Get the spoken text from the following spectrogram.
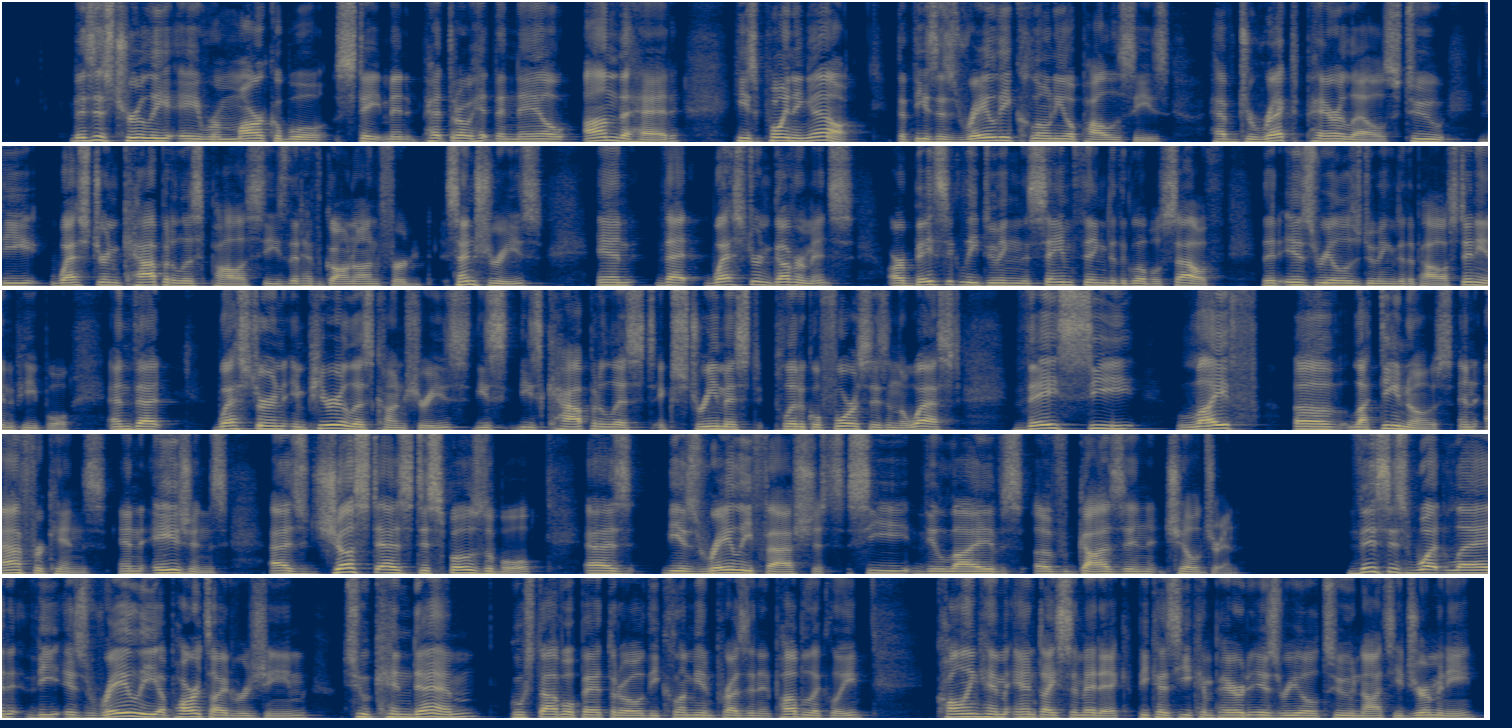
This is truly a remarkable statement. Petro hit the nail on the head. He's pointing out that these Israeli colonial policies have direct parallels to the Western capitalist policies that have gone on for centuries, and that Western governments are basically doing the same thing to the global south that Israel is doing to the Palestinian people, and that Western imperialist countries, these, these capitalist, extremist political forces in the West, they see life of Latinos and Africans and Asians as just as disposable as the Israeli fascists see the lives of Gazan children. This is what led the Israeli apartheid regime to condemn Gustavo Petro, the Colombian president, publicly, calling him anti Semitic because he compared Israel to Nazi Germany.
